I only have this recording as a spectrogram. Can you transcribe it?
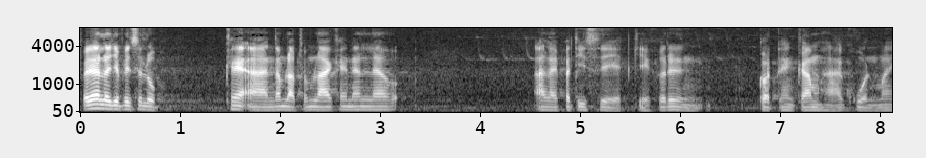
เพราะนั้นเราจะไปสรุปแค่อ่านตำรับตำราแค่นั้นแล้ว อะไรปฏิเสธ เกี่ยวกับเรื่องกฎแห่งกรรมหาควรไม่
